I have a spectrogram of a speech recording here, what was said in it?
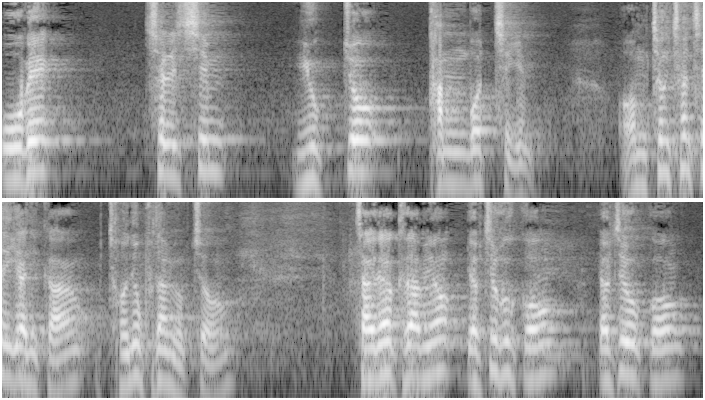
576조 담보 책임 엄청 천천히 얘기하니까 전혀 부담이 없죠. 자, 그다음 그다음에요. 옆줄 긋고 옆줄 긋고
